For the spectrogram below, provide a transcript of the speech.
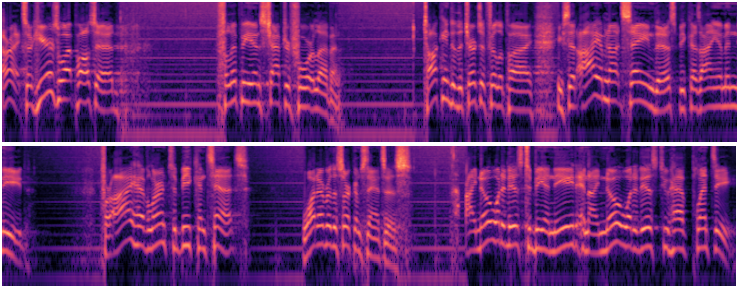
All right, so here's what Paul said. Philippians chapter 4, 11 talking to the church of Philippi, he said, I am not saying this because I am in need. For I have learned to be content, whatever the circumstances. I know what it is to be in need, and I know what it is to have plenty.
